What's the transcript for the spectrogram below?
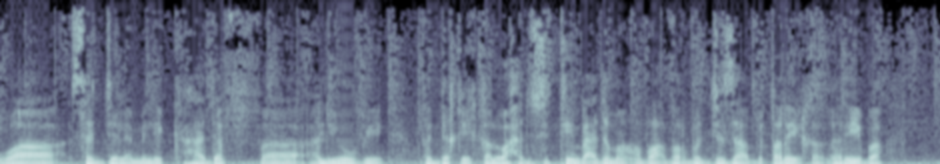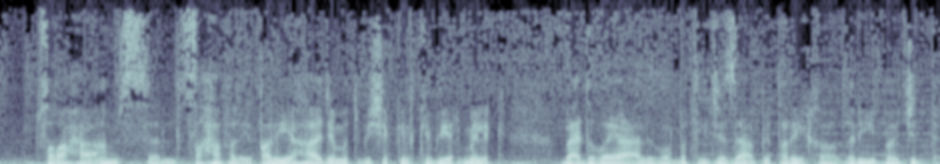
وسجل ملك هدف آه، اليوفي في الدقيقة الواحد وستين بعدما أضاع ضربة جزاء بطريقة غريبة. بصراحة أمس الصحافة الإيطالية هاجمت بشكل كبير ملك بعد ضياع لضربة الجزاء بطريقة غريبة جدا.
